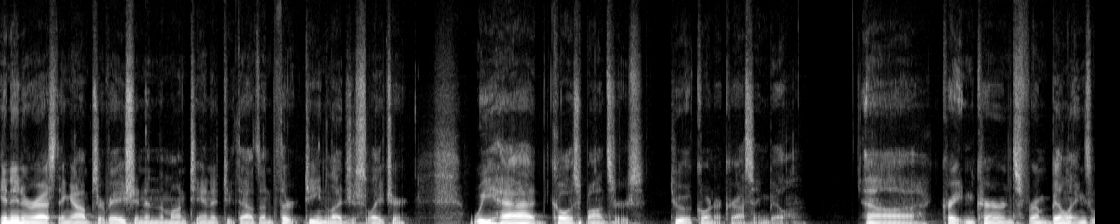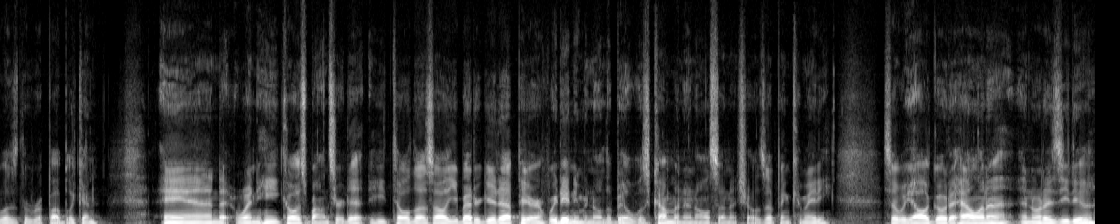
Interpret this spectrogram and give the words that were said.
an interesting observation in the Montana 2013 legislature, we had co sponsors to a corner crossing bill. Uh, Creighton Kearns from Billings was the Republican. And when he co sponsored it, he told us, Oh, you better get up here. We didn't even know the bill was coming. And all of a sudden it shows up in committee. So we all go to Helena. And what does he do?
